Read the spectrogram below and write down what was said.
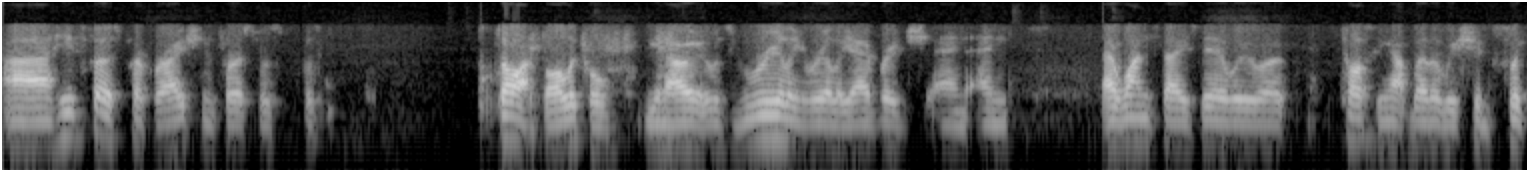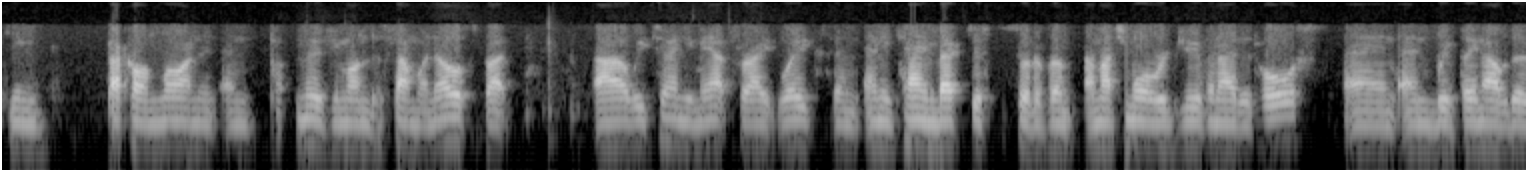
Uh, his first preparation for us was, was diabolical. You know, it was really, really average. And, and at one stage there, we were tossing up whether we should flick him back online and, and move him on to someone else. But uh, we turned him out for eight weeks, and, and he came back just sort of a, a much more rejuvenated horse. And, and we've been able to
